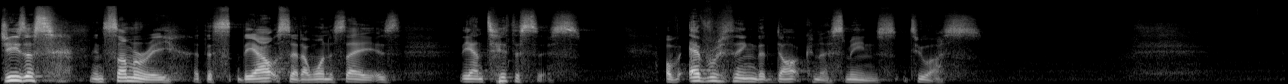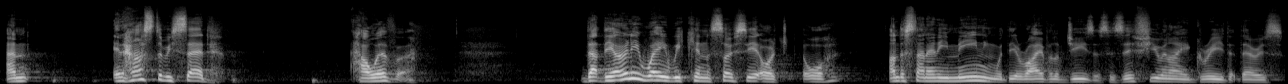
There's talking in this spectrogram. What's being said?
Jesus, in summary, at this, the outset, I want to say, is the antithesis of everything that darkness means to us. And it has to be said, however, that the only way we can associate or, or understand any meaning with the arrival of Jesus is if you and I agree that there is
